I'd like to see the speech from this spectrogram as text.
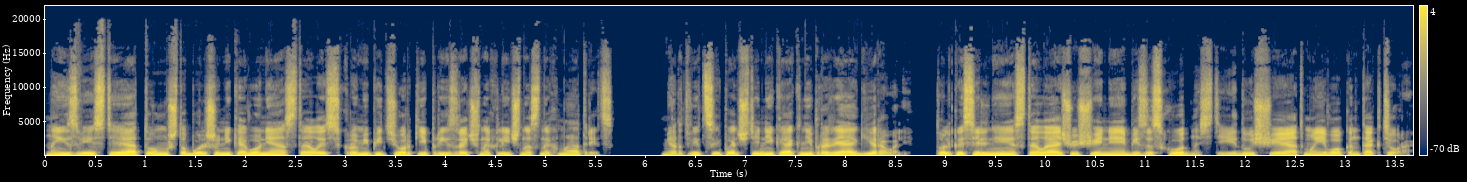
На известие о том, что больше никого не осталось, кроме пятерки призрачных личностных матриц, мертвецы почти никак не прореагировали, только сильнее стало ощущение безысходности, идущее от моего контактера.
